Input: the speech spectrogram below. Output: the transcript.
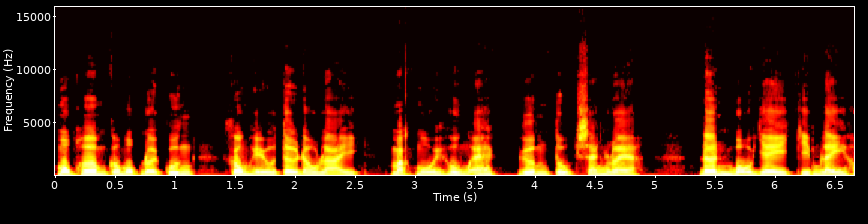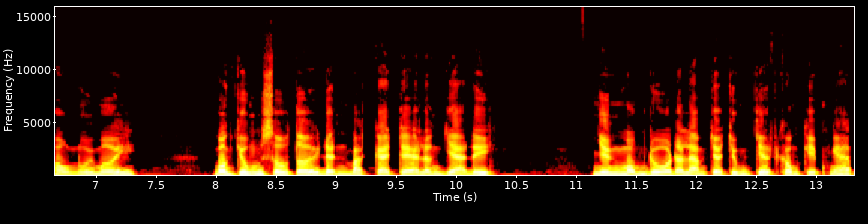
Một hôm có một đội quân không hiểu từ đâu lại, mặt mũi hung ác, gươm tuốt sáng lòe, đến bổ dây chiếm lấy hòn núi mới. Bọn chúng xô tới định bắt cả trẻ lẫn già đi. Nhưng móng rùa đã làm cho chúng chết không kịp ngáp.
